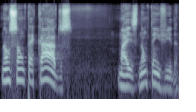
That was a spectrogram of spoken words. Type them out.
não são pecados, mas não tem vida.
